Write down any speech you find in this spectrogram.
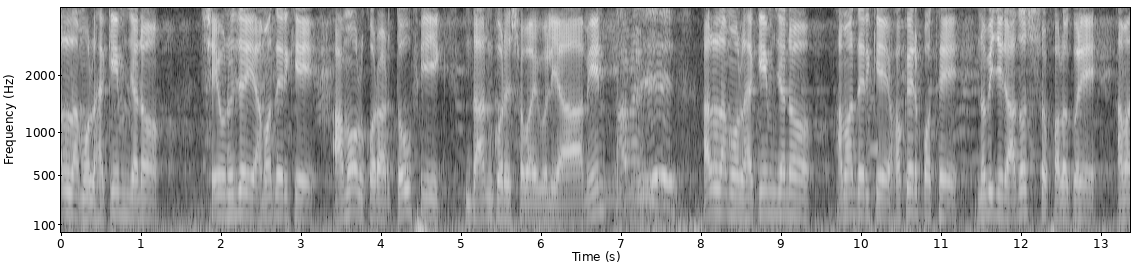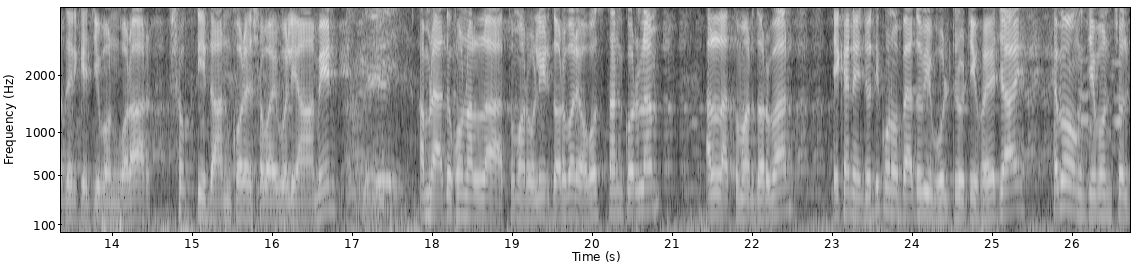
আল্লামুল হাকিম যেন সেই অনুযায়ী আমাদেরকে আমল করার তৌফিক দান করে সবাই বলি আমিন। আল্লামুল হাকিম যেন আমাদেরকে হকের পথে নবীজির আদর্শ ফলো করে আমাদেরকে জীবন গড়ার শক্তি দান করে। সবাই বলি আমিন। আমরা এতক্ষণ আল্লাহ তোমার অলির দরবারে অবস্থান করলাম। আল্লাহ তোমার দরবার। এখানে যদি কোনো বেদবি ভুল ত্রুটি হয়ে যায় এবং জীবন চলতে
